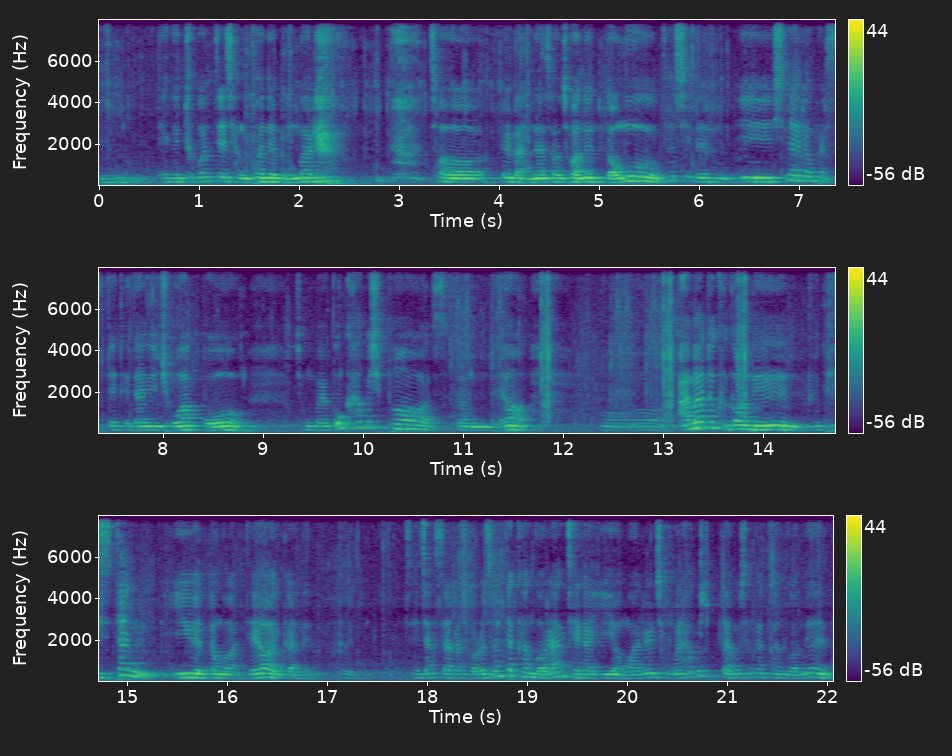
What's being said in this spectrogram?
음, 되게 두 번째 장편에 목마른 저를 만나서 저는 너무 사실은 이 시나리오 봤을 때 대단히 좋았고 정말 꼭 하고 싶었었는데요. 어, 아마도 그거는 그 비슷한 이유였던 것 같아요. 그러니까 그 제작사가 저를 선택한 거랑 제가 이 영화를 정말 하고 싶다고 생각한 거는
